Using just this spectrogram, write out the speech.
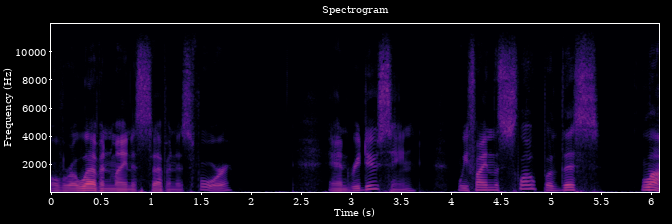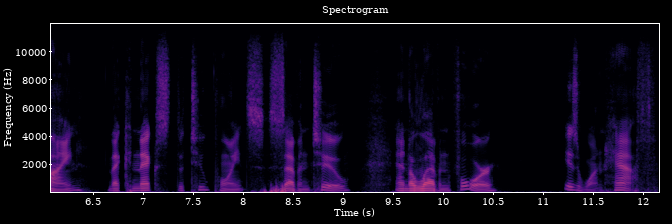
over 11 minus 7 is 4, and reducing, we find the slope of this line that connects the two points 7, 2 and 11, 4 is 1 half.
